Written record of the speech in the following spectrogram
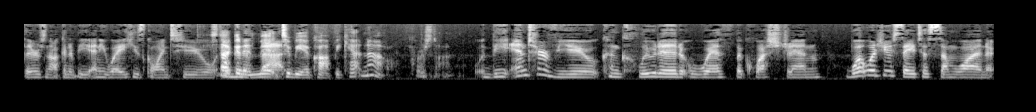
there's not going to be any way he's going to He's not going to admit that. to be a copycat. No, of course not. The interview concluded with the question What would you say to someone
